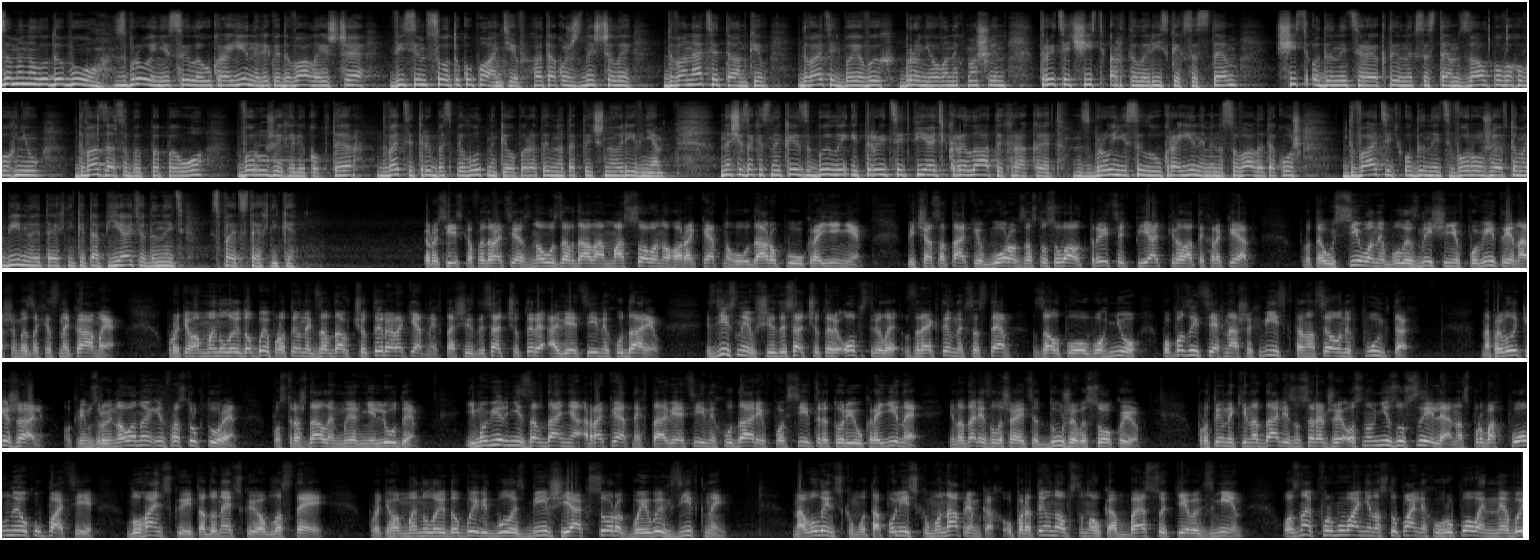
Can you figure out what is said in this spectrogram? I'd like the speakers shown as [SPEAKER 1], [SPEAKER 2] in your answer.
[SPEAKER 1] За минулу добу Збройні сили України ліквідували іще 800 окупантів, а також знищили 12 танків, 20 бойових броньованих машин, 36 артилерійських систем, 6 одиниць реактивних систем залпового вогню, 2 засоби ППО, ворожий гелікоптер, 23 безпілотники оперативно-тактичного рівня. Наші захисники збили і 35 крилатих ракет. Збройні сили України мінусували також 20 одиниць ворожої автомобільної техніки та 5 одиниць спецтехніки.
[SPEAKER 2] Російська Федерація знову завдала масованого ракетного удару по Україні. Під час атаки ворог застосував 35 крилатих ракет. Проте усі вони були знищені в повітрі нашими захисниками. Протягом минулої доби противник завдав 4 ракетних та 64 авіаційних ударів. Здійснив 64 обстріли з реактивних систем залпового вогню по позиціях наших військ та населених пунктах. На превеликий жаль, окрім зруйнованої інфраструктури, постраждали мирні люди. Ймовірність завдання ракетних та авіаційних ударів по всій території України і надалі залишається дуже високою. Противник і надалі зосереджує основні зусилля на спробах повної окупації Луганської та Донецької областей. Протягом минулої доби відбулось більш як 40 бойових зіткнень. На Волинському та Поліському напрямках оперативна обстановка без суттєвих змін. Ознак формування наступальних угруповань не виявлено.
